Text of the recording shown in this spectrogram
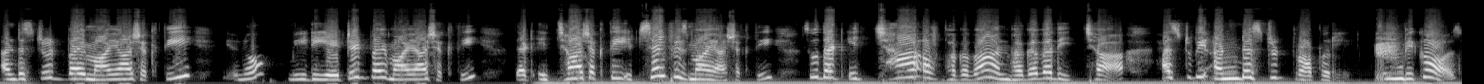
understood by Maya Shakti, you know, mediated by Maya Shakti, that Ichha Shakti itself is Maya Shakti. So that Ichha of Bhagavan, Bhagavad Ichha, has to be understood properly. because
